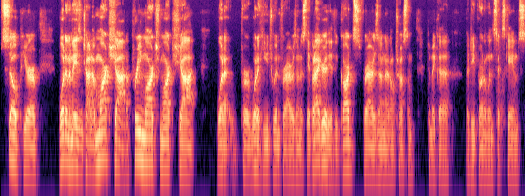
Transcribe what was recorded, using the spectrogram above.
so pure. What an amazing shot! A March shot, a pre-March March shot. What a for what a huge win for Arizona State. But I agree with you. The guards for Arizona, I don't trust them to make a, a deep run and win six games.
